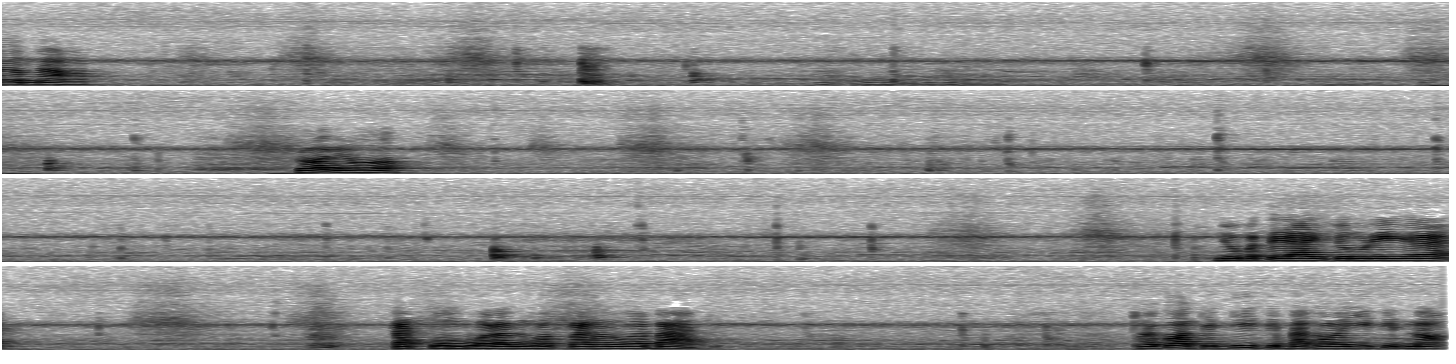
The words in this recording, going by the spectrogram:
Thế làm nào? Rồi mình nữa พัทยาอยู่ชลบุรีใช่ไหมตัดผมบัวละหนึ่งครั้งละหนึ่งร้อยบาท แล้วก็ติดยี่สิบบาทก็ร้อยยี่สิบเนาะ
